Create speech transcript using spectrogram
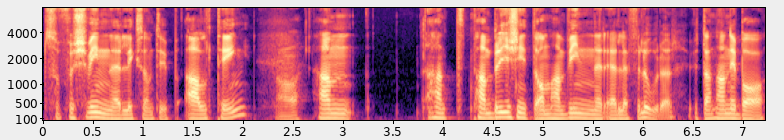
så försvinner liksom typ allting Ja. han, han, han bryr sig inte om han vinner eller förlorar, utan han är bara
